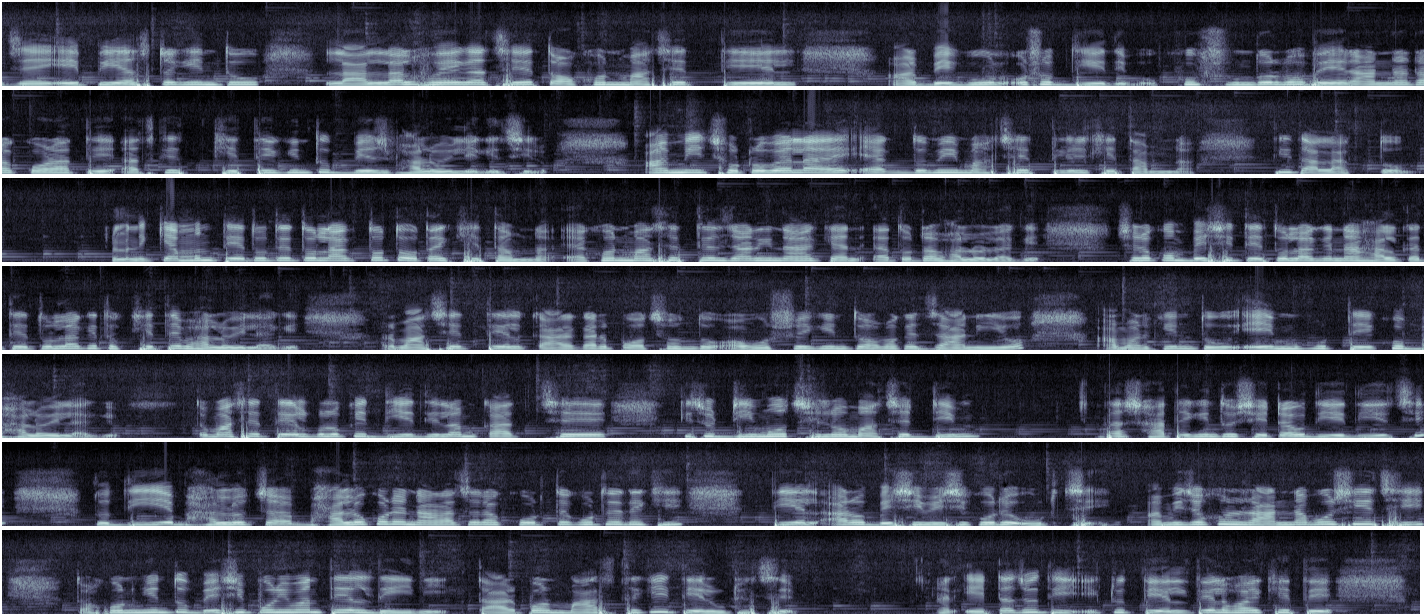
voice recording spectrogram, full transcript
যে এই পেঁয়াজটা কিন্তু লাল লাল হয়ে গেছে, তখন মাছের তেল আর বেগুন ওসব দিয়ে দেবো। খুব সুন্দরভাবে রান্নাটা করাতে আজকে খেতে কিন্তু বেশ ভালোই লেগেছিল। আমি ছোটোবেলায় একদমই মাছের তেল খেতাম না। তিতা লাগতো। মানে কেমন তেতো তেতো লাগতো তো, তাই খেতাম না। এখন মাছের তেল জানি না কেন এতটা ভালো লাগে। সেরকম বেশি তেতো লাগে না, হালকা তেতো লাগে তো খেতে ভালোই লাগে। আর মাছের তেল কার কার পছন্দ অবশ্যই কিন্তু আমাকে জানিও। আমার কিন্তু এই মুহূর্তে খুব ভালোই লাগে। তো মাছের তেলগুলোকে দিয়ে দিলাম, কাছে কিছু ডিমও ছিল মাছের ডিম। তার সাথে কিন্তু সেটাও দিয়ে দিয়েছি। তো দিয়ে ভালো চা, ভালো করে নাড়াচাড়া করতে করতে দেখি তেল আরও বেশি বেশি করে উঠছে। আমি যখন রান্না বসিয়েছি তখন কিন্তু বেশি পরিমাণ তেল দিইনি। তারপর মাছ থেকেই তেল উঠেছে। আর এটা যদি একটু তেল তেল হয় খেতে,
